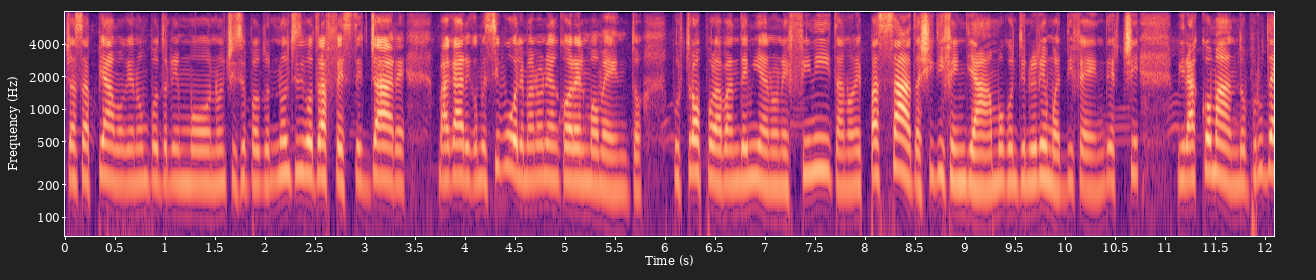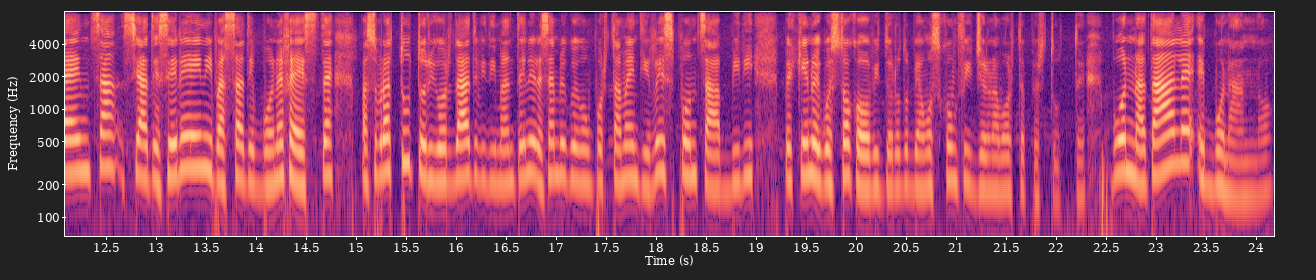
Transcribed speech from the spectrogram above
già sappiamo che non, potremmo, non, ci si non ci si potrà festeggiare magari come si vuole ma non è ancora il momento, purtroppo la pandemia non è finita, non è passata, ci difendiamo, continueremo a difenderci, mi raccomando prudenza, siate sereni, passate buone feste ma soprattutto ricordatevi di mantenere sempre quei comportamenti responsabili responsabili perché noi questo Covid lo dobbiamo sconfiggere una volta per tutte. Buon Natale e buon anno!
